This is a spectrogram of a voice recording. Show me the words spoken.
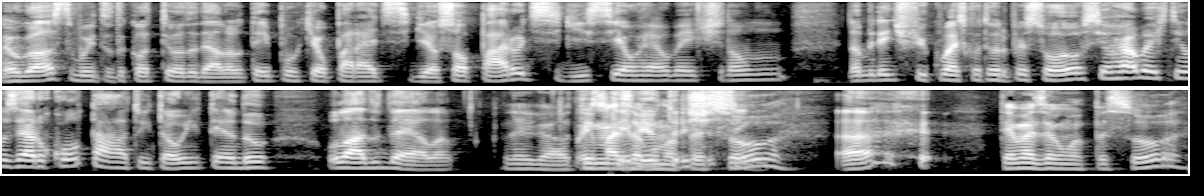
eu gosto muito do conteúdo dela. Não tem por que eu parar de seguir. Eu só paro de seguir se eu realmente não, não me identifico mais com o conteúdo da pessoa ou se eu realmente tenho zero contato. Então eu entendo o lado dela. Legal. Mas Tem mais meio alguma triste, pessoa? Tem mais alguma pessoa?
